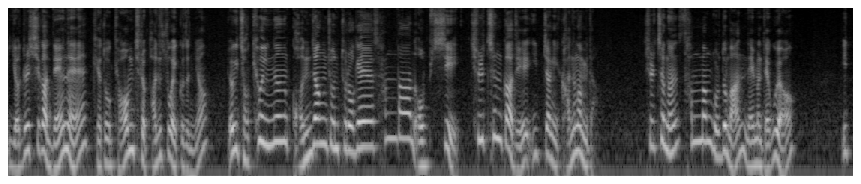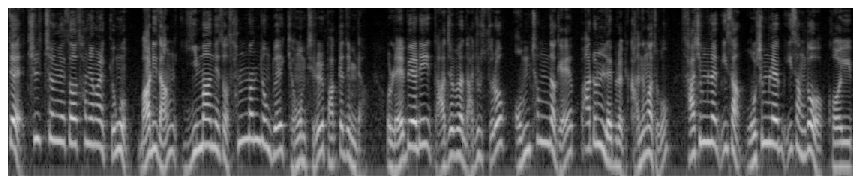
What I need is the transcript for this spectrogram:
8시간 내내 계속 경험치를 받을 수가 있거든요. 여기 적혀있는 권장 전투력에 상관없이 7층까지 입장이 가능합니다. 7층은 3만 gold만 내면 되고요 이때 7층에서 사냥할 경우 마리당 2만에서 3만 정도의 경험치를 받게 됩니다. 어, 레벨이 낮으면 낮을수록 엄청나게 빠른 level up이 가능하죠. 40렙 이상, 50렙 이상도 거의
